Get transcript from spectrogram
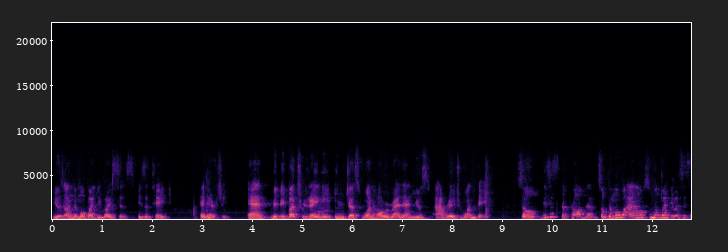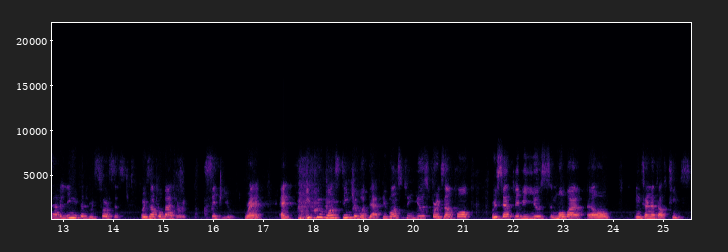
used on the mobile devices is it take energy and will be battery draining in just one hour rather than use average one day. So this is the problem. So the mobile and also mobile devices have limited resources. For example, battery, CPU, RAM. And if you want to think about that, we want to use, for example, recently we used mobile uh, Internet of Things.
